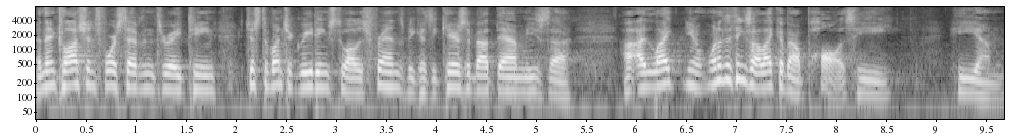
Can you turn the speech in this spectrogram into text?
And then Colossians 4 7 through 18, just a bunch of greetings to all his friends because he cares about them. He's, uh, I like, you know, one of the things I like about Paul is he, he, um,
